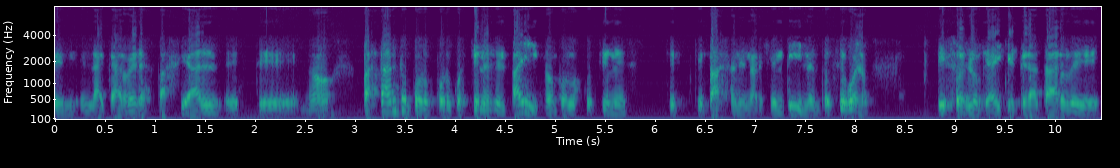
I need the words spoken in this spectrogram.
en, en la carrera espacial, este, ¿no? Bastante por, por cuestiones del país, ¿no? Por las cuestiones que, pasan en Argentina. Entonces, bueno, eso es lo que hay que tratar de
